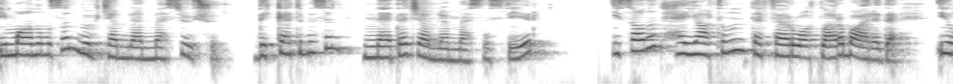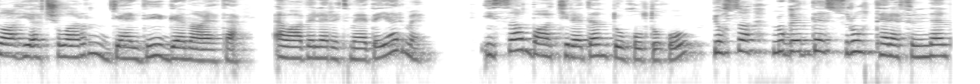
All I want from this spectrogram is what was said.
imanımızın möhkəmlənməsi üçün diqqətimizin nədə cəmlənməsini istəyir? İsa'nın həyatının təfərrüatları barədə ilahiyyatçıların gəldiyi qənaətə əlavələr etməyə dəyərmi? İsa bakirədən doğulduğu, yoxsa müqəddəs ruh tərəfindən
